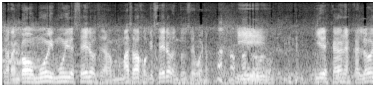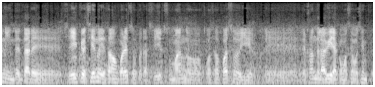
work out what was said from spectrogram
se arrancó muy, muy de cero, o sea, más abajo que cero, entonces bueno. Y ir escalón a escalón e intentar eh, seguir creciendo y estamos para eso, para seguir sumando paso a paso y ir eh, dejando la vida, como hacemos siempre.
